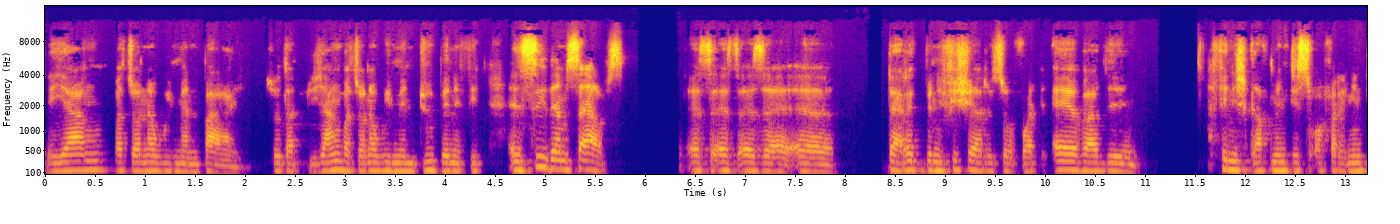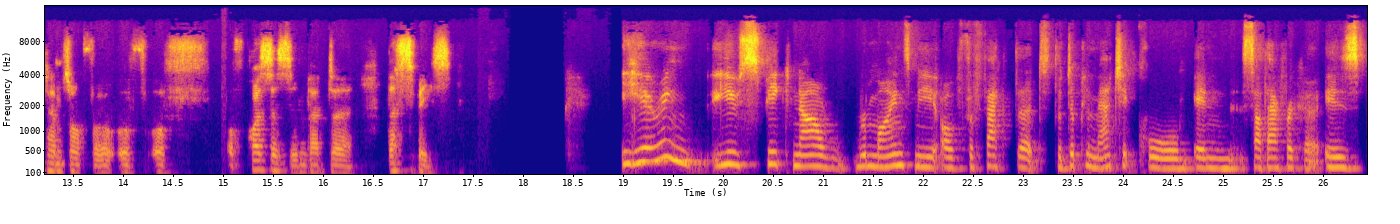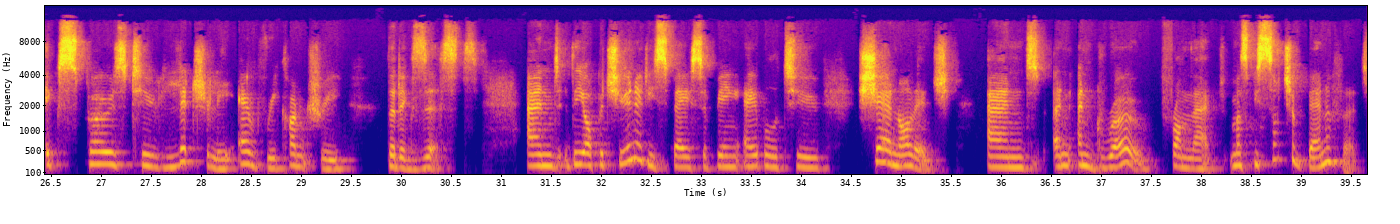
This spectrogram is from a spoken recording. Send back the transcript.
the young Botswana women by, so that young Botswana women do benefit and see themselves as as as a, a direct beneficiaries of whatever the Finnish government is offering in terms of uh, of of, of courses in that uh, that space. Hearing you speak now reminds me of the fact that the diplomatic corps in South Africa is exposed to literally every country that exists. And the opportunity space of being able to share knowledge and, and, and grow from that must be such a benefit.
